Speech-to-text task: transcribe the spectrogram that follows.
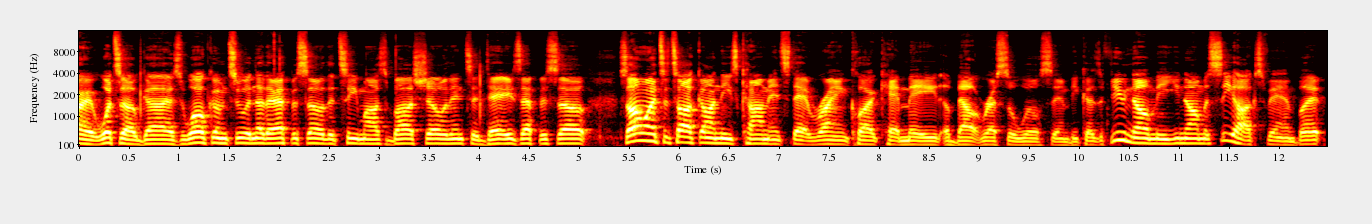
right, what's up, guys? Welcome to another episode of the T Moss Boss Show. And in today's episode, so I wanted to talk on these comments that Ryan Clark had made about Russell Wilson because if you know me, you know I'm a Seahawks fan, but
